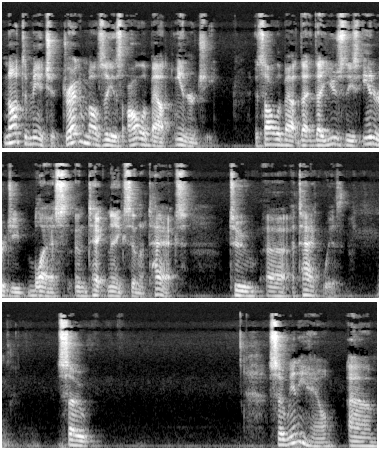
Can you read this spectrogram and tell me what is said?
Not to mention, Dragon Ball Z is all about energy. It's all about that they use these energy blasts and techniques and attacks to uh, attack with. So, so anyhow, um,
